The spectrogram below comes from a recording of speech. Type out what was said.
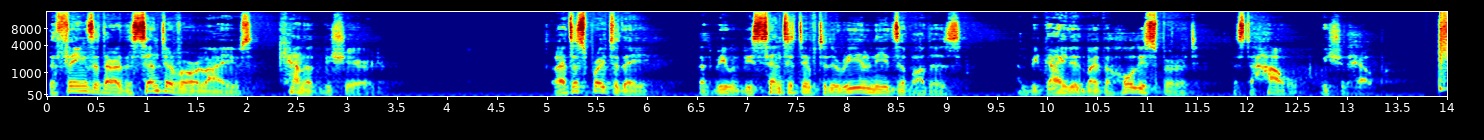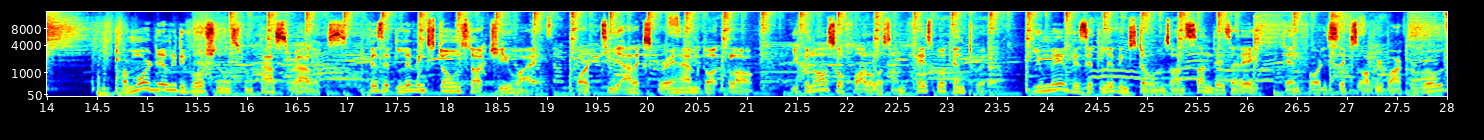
The things that are the center of our lives cannot be shared. Let us pray today that we would be sensitive to the real needs of others and be guided by the Holy Spirit as to how we should help. For more daily devotionals from Pastor Alex, visit livingstones.gy or talexgraham.blog. You can also follow us on Facebook and Twitter. You may visit Livingstones on Sundays at 8, 1046 Aubrey Barker Road,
